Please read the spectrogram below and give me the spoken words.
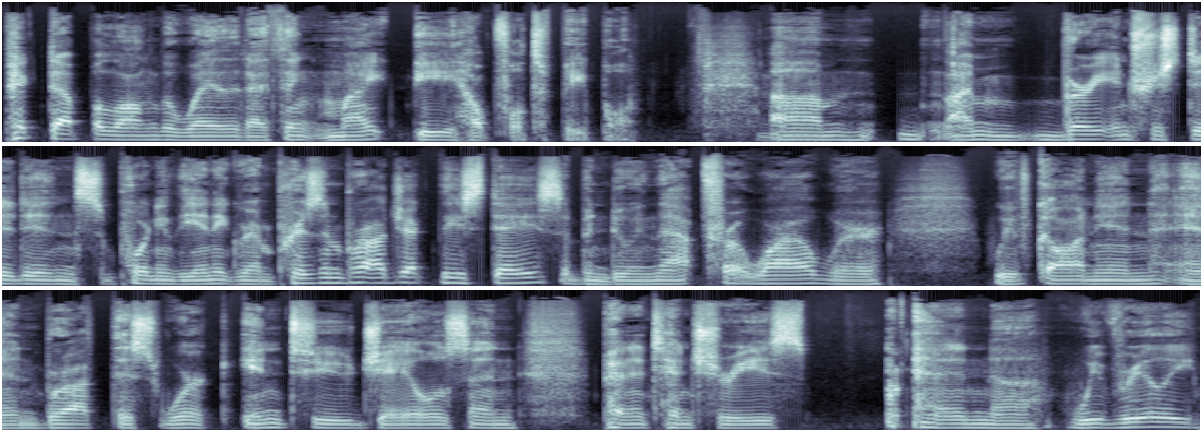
picked up along the way that I think might be helpful to people. Mm-hmm. Um, I'm very interested in supporting the Enneagram Prison Project these days. I've been doing that for a while, where we've gone in and brought this work into jails and penitentiaries. And uh, we've really,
